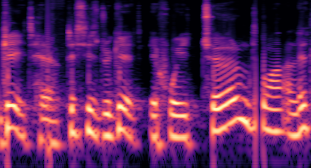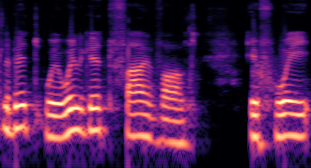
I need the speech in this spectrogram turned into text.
gate here. This is the gate. If we turn one a little bit, we will get 5 volt. If we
